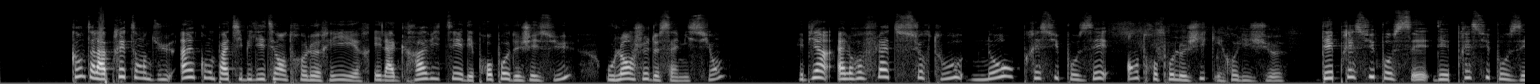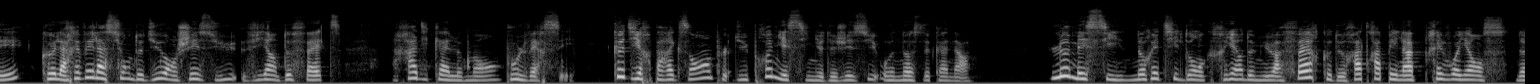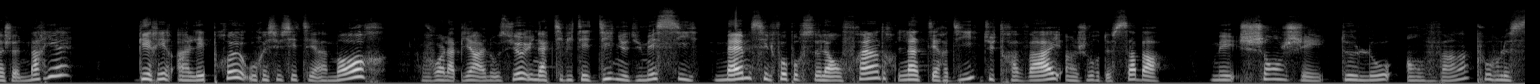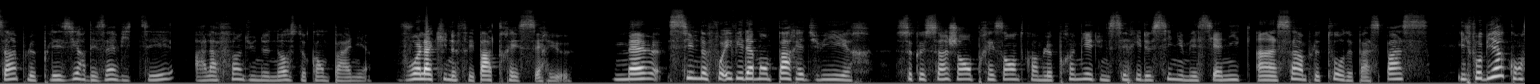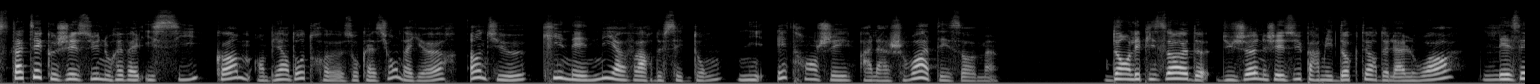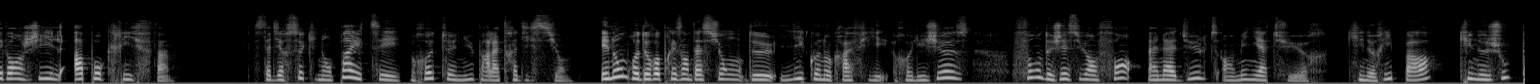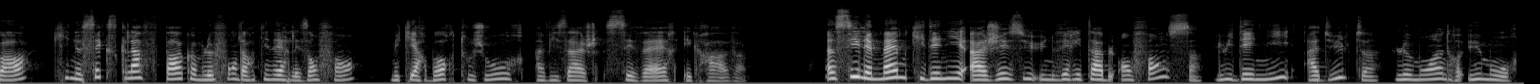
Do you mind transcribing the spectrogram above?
Quant à la prétendue incompatibilité entre le rire et la gravité des propos de Jésus ou l'enjeu de sa mission, eh bien, elle reflète surtout nos présupposés anthropologiques et religieux. Des présupposés, des présupposés que la révélation de Dieu en Jésus vient de fait radicalement bouleverser. Que dire par exemple du premier signe de Jésus aux noces de Cana? Le Messie n'aurait-il donc rien de mieux à faire que de rattraper l'imprévoyance d'un jeune marié Guérir un lépreux ou ressusciter un mort? Voilà bien à nos yeux une activité digne du Messie, même s'il faut pour cela enfreindre l'interdit du travail un jour de sabbat. Mais changer de l'eau en vin pour le simple plaisir des invités à la fin d'une noce de campagne. Voilà qui ne fait pas très sérieux. Même s'il ne faut évidemment pas réduire ce que saint Jean présente comme le premier d'une série de signes messianiques à un simple tour de passe-passe, il faut bien constater que Jésus nous révèle ici, comme en bien d'autres occasions d'ailleurs, un Dieu qui n'est ni avare de ses dons, ni étranger à la joie des hommes. Dans l'épisode du jeune Jésus parmi docteurs de la loi, les évangiles apocryphes, c'est-à-dire ceux qui n'ont pas été retenus par la tradition, et nombre de représentations de l'iconographie religieuse font de Jésus enfant un adulte en miniature, qui ne rit pas, qui ne joue pas, qui ne s'exclave pas comme le font d'ordinaire les enfants, mais qui arbore toujours un visage sévère et grave. Ainsi les mêmes qui dénient à Jésus une véritable enfance lui dénient, adulte, le moindre humour.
